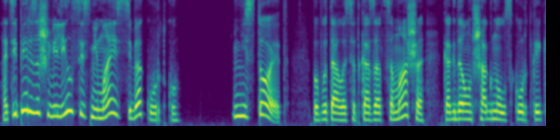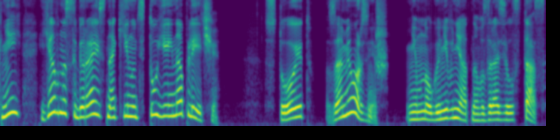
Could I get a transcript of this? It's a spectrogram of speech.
а теперь зашевелился, снимая с себя куртку. «Не стоит», — попыталась отказаться Маша, когда он шагнул с курткой к ней, явно собираясь накинуть ту ей на плечи. «Стоит, замерзнешь. Немного невнятно возразил Стас.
